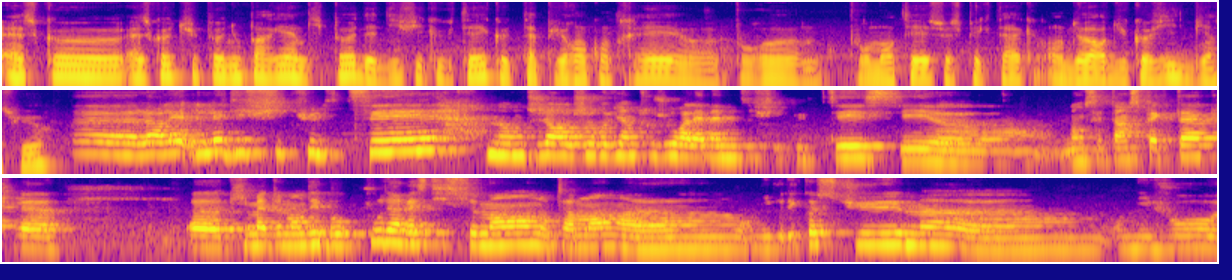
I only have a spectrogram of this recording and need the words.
Est-ce que, est que tu peux nous parler un petit peu des difficultés que tu as pu rencontrer pour, pour monter ce spectacle, en dehors du Covid, bien sûr? Alors les, difficultés, donc genre, je reviens toujours à la même difficulté. C'est euh, c'est un spectacle euh, qui m'a demandé beaucoup d'investissement, notamment euh, au niveau des costumes, au niveau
